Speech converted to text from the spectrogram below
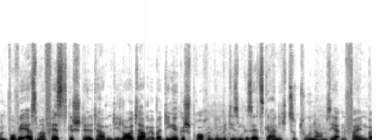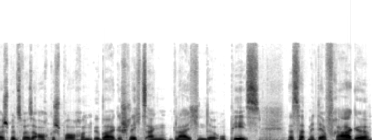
und wo wir erstmal festgestellt haben, die Leute haben über Dinge gesprochen, die mit diesem Gesetz gar nichts zu tun haben. Sie hatten vorhin beispielsweise auch gesprochen über geschlechtsangleichende OPs. Das hat mit der Frage,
